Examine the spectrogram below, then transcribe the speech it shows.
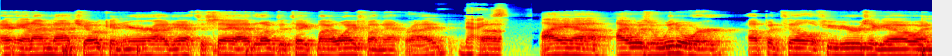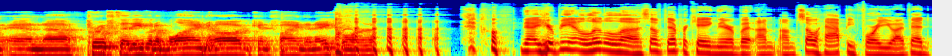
and I'm not joking here. I'd have to say I'd love to take my wife on that ride. Nice. Uh, I uh, I was a widower up until a few years ago, and and uh, proof that even a blind hog can find an acorn. now you're being a little uh, self-deprecating there, but I'm I'm so happy for you. I've had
